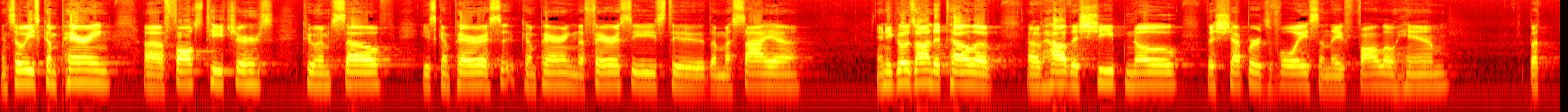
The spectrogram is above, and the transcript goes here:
And so he's comparing uh, false teachers to himself. He's comparing the Pharisees to the Messiah. And he goes on to tell of, of how the sheep know the shepherd's voice and they follow him, but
